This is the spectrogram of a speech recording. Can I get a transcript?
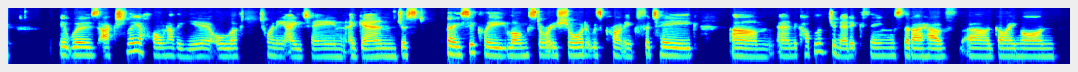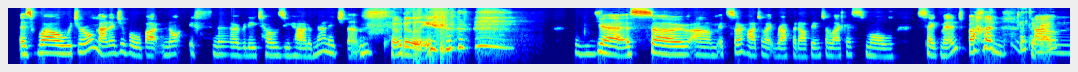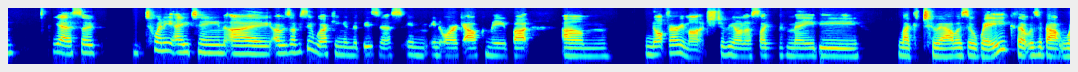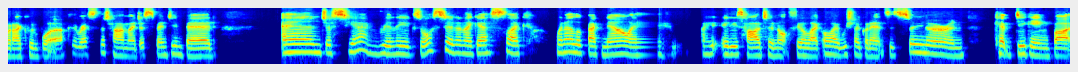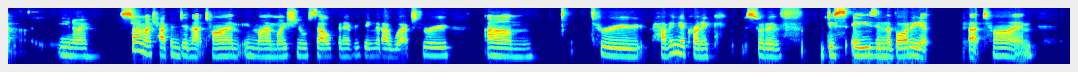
it was actually a whole nother year, all of 2018. Again, just basically, long story short, it was chronic fatigue um, and a couple of genetic things that I have uh, going on as well, which are all manageable, but not if nobody tells you how to manage them. Totally. yeah, so um, it's so hard to like wrap it up into like a small segment, but That's okay. um, yeah, so 2018, I I was obviously working in the business in in auric alchemy, but um, not very much to be honest. Like maybe like two hours a week. That was about what I could work. The rest of the time, I just spent in bed and just yeah really exhausted and i guess like when i look back now I, I, it is hard to not feel like oh i wish i got answers sooner and kept digging but you know so much happened in that time in my emotional self and everything that i worked through um, through having a chronic sort of dis-ease in the body at that time.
